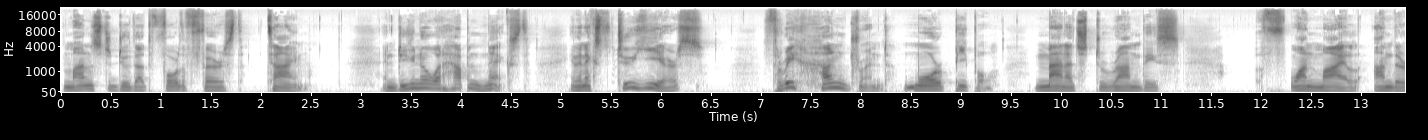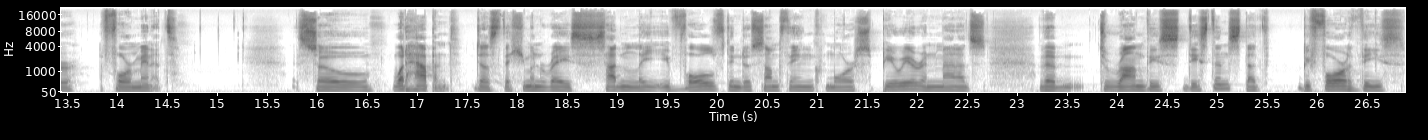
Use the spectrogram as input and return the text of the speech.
managed to do that for the first time. And do you know what happened next? In the next two years, 300 more people managed to run this one mile under four minutes. So, what happened? Does the human race suddenly evolved into something more superior and managed the, to run this distance that before this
